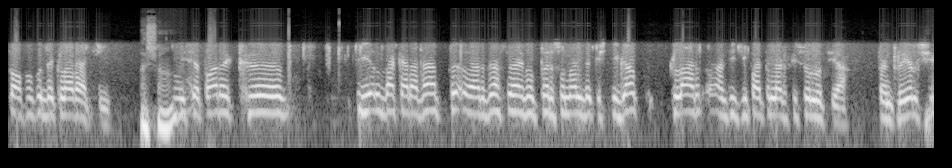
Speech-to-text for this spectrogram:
a făcut declarații. Așa. Mi se pare că el, dacă ar avea, ar vrea să aibă personal de câștigat, clar, anticipat ar fi soluția pentru el și...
